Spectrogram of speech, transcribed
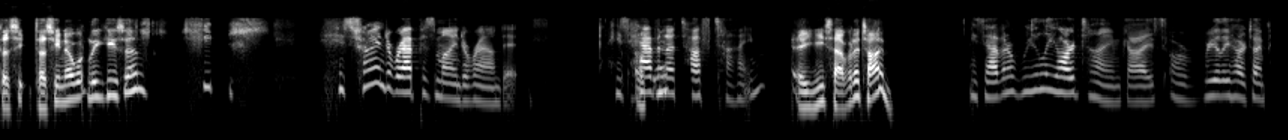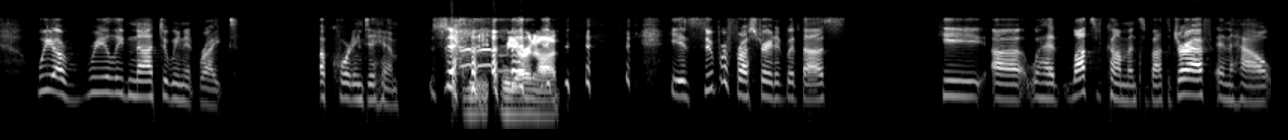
Does he does he know what league he's in? he he- he's trying to wrap his mind around it. He's having Okay. a tough time. Uh, He's having a time. He's having a really hard time, guys. A really hard time. We are really not doing it right, according to him. So We, we are not. he is super frustrated with us. He uh, had lots of comments about the draft and how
